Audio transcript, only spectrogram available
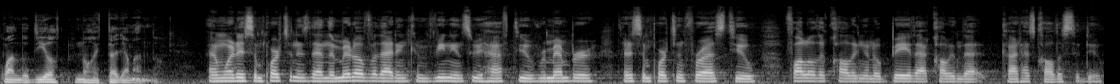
cuando Dios nos está llamando. And what is important is that in the middle of that inconvenience, we have to remember that it's important for us to follow the calling and obey that calling that God has called us to do.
